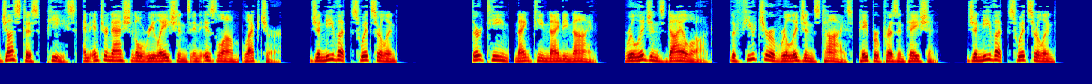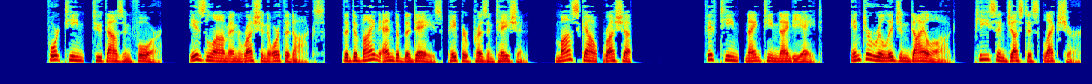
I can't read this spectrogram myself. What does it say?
Justice, Peace, and International Relations in Islam lecture. Geneva, Switzerland 13, 1999. Religions Dialogue. The Future of Religions Ties paper presentation. Geneva, Switzerland 14, 2004. Islam and Russian Orthodox. The Divine End of the Days paper presentation. Moscow, Russia 15, 1998. Inter-Religion Dialogue. Peace and Justice lecture.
